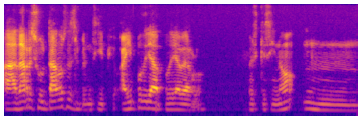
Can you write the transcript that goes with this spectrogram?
a, dar resultados desde el principio. Ahí podría, podría verlo. Pero es que si no... mm,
